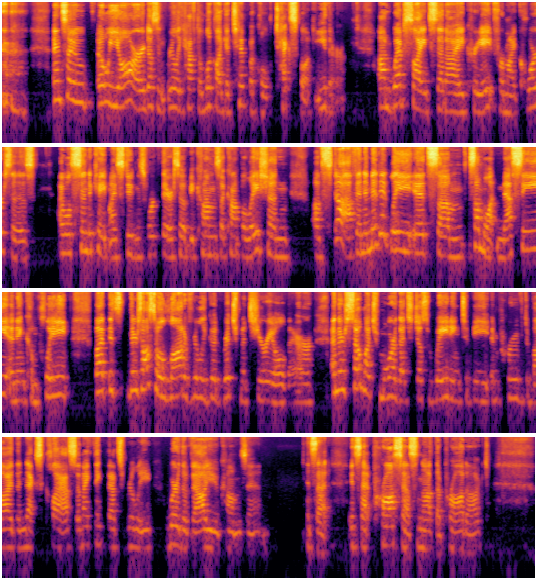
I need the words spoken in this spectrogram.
and so OER doesn't really have to look like a typical textbook either. On websites that I create for my courses, I will syndicate my students' work there so it becomes a compilation of stuff. And admittedly, it's um, somewhat messy and incomplete, but it's, there's also a lot of really good, rich material there. And there's so much more that's just waiting to be improved by the next class. And I think that's really where the value comes in. It's that, it's that process, not the product.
